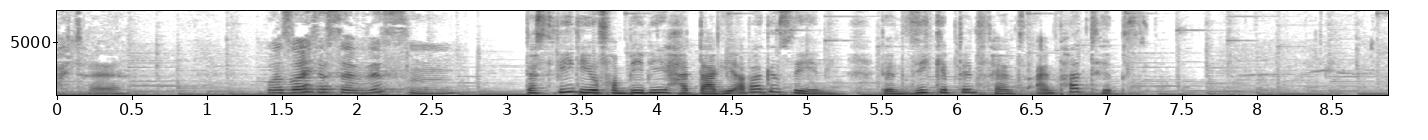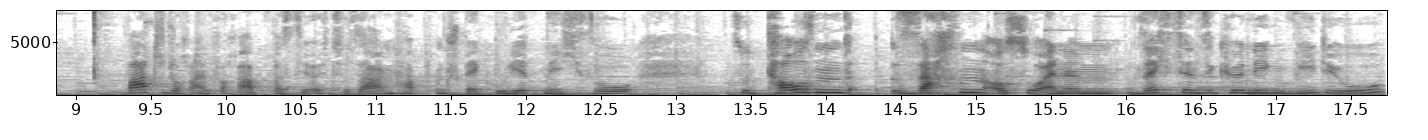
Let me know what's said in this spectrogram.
Leute, woher soll ich das ja wissen? Das Video von Bibi hat Dagi aber gesehen, denn sie gibt den Fans ein paar Tipps. Wartet doch einfach ab, was ihr euch zu sagen habt und spekuliert nicht so so tausend Sachen aus so einem 16-sekündigen Video.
